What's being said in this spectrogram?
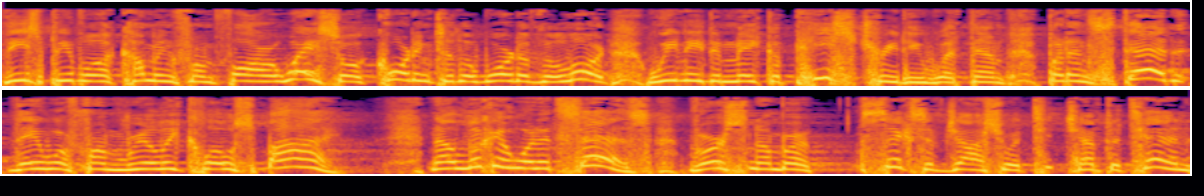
these people are coming from far away. So according to the word of the Lord, we need to make a peace treaty with them. But instead, they were from really close by. Now look at what it says. Verse number 6 of Joshua t- chapter 10.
